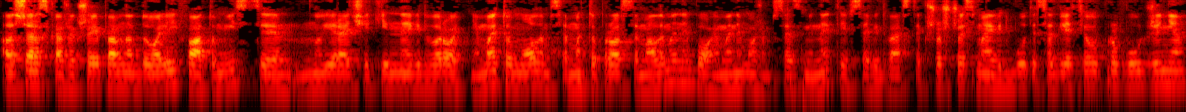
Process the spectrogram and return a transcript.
Але ще раз кажу, якщо є певна доля і фатумність, це, ну, є речі, які невідворотні. Ми то молимося, ми то просимо, але ми не Боги, ми не можемо все змінити і все відвести. Якщо щось має відбутися для цього пробудження,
